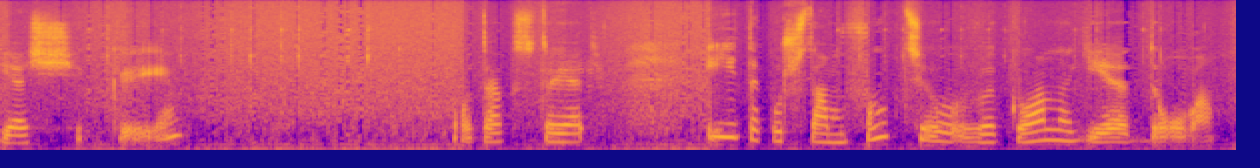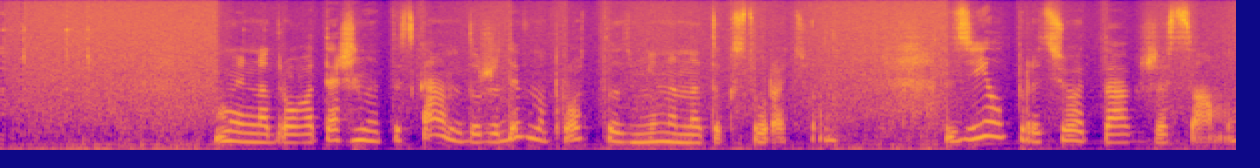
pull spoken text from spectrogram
ящики. Отак стоять. І таку ж саму функцію виконує дрова. Ми на дрова теж натискаємо, дуже дивно, просто змінена текстура цього. ЗІЛ працює так же само,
